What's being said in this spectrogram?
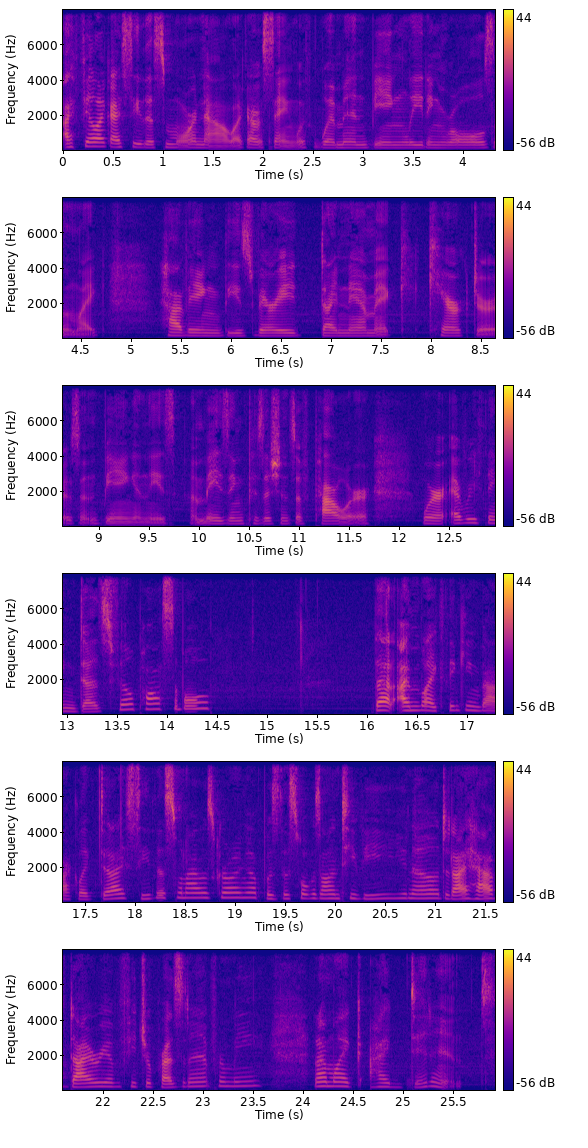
I feel like I see this more now, like I was saying, with women being leading roles and like having these very dynamic characters and being in these amazing positions of power where everything does feel possible that I'm like thinking back, like, did I see this when I was growing up? Was this what was on TV? You know, did I have Diary of a Future President for me? And I'm like, I didn't.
